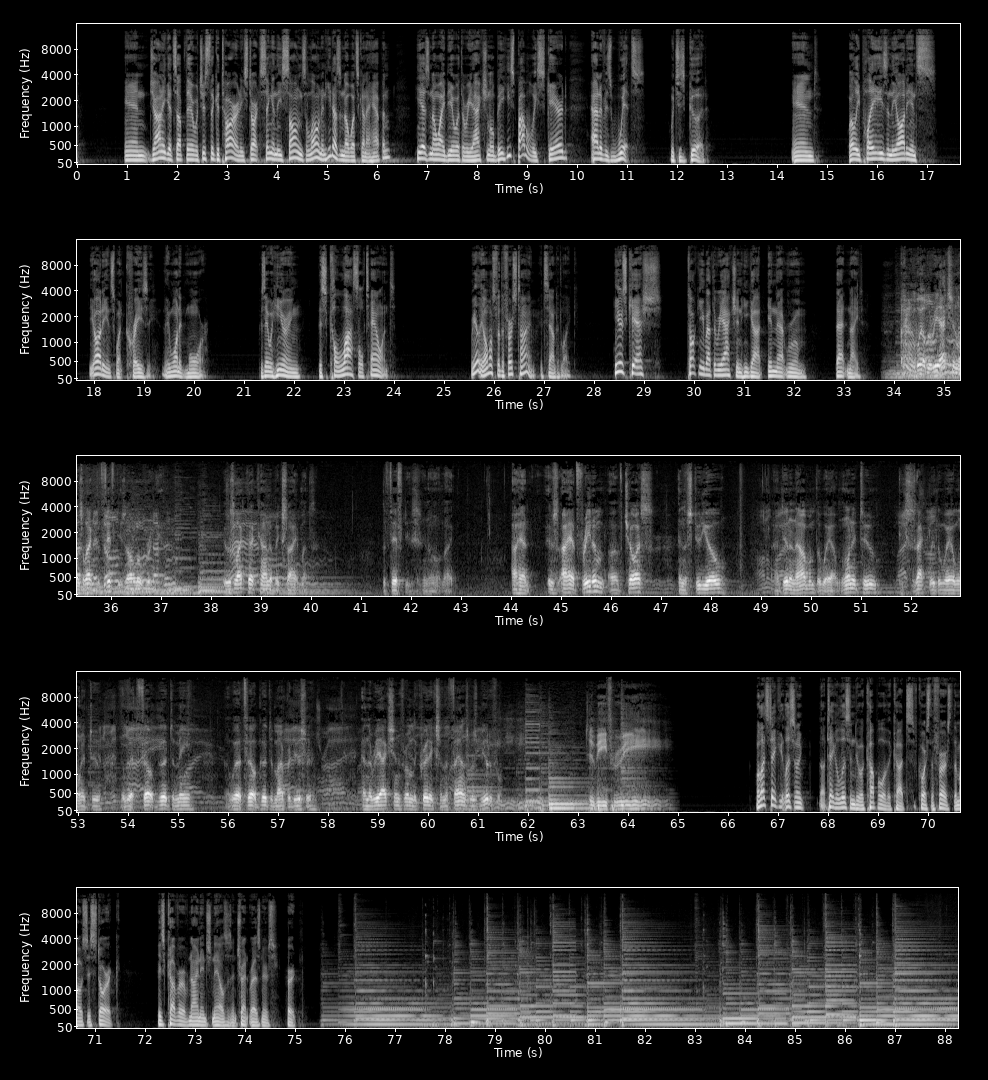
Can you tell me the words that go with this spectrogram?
And Johnny gets up there with just the guitar and he starts singing these songs alone and he doesn't know what's going to happen. He has no idea what the reaction will be. He's probably scared out of his wits, which is good. And well, he plays and the audience the audience went crazy. They wanted more because they were hearing this colossal talent. Really, almost for the first time, it sounded like. Here's Cash talking about the reaction he got in that room that night. well, the reaction was like the 50s all over again. It was like that kind of excitement. The 50s, you know, like I had was, I had freedom of choice in the studio. I did an album the way I wanted to, exactly the way I wanted to, the way it felt good to me, the way it felt good to my producer. And the reaction from the critics and the fans was beautiful. To be free. Well, let's take a listen. Uh, take a listen to a couple of the cuts. Of course, the first, the most historic, his cover of Nine Inch Nails is in Trent Reznor's "Hurt."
